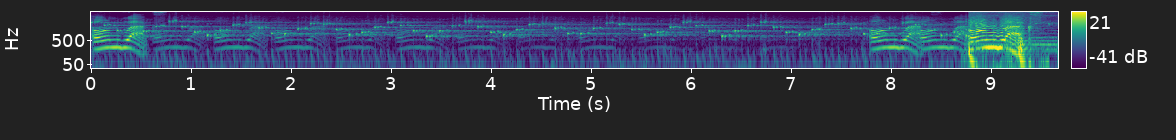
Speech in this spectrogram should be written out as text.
On Wax. On Wax. On Wax.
